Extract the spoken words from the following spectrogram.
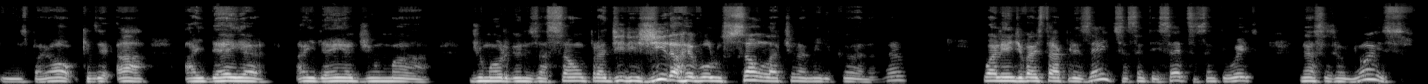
em espanhol, quer dizer, a, a ideia a ideia de uma de uma organização para dirigir a revolução latino-americana, né? O Allende vai estar presente, 67, 68, nessas reuniões,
